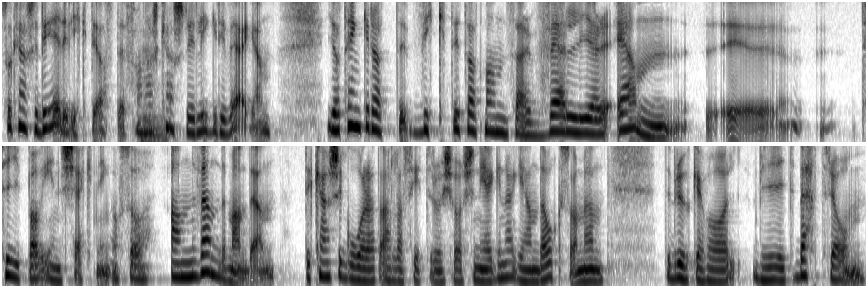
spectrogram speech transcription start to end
så kanske det är det viktigaste, för annars mm. kanske det ligger i vägen. Jag tänker att det är viktigt att man så väljer en eh, typ av incheckning och så använder man den. Det kanske går att alla sitter och kör sin egen agenda också, men det brukar vara, bli lite bättre om,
